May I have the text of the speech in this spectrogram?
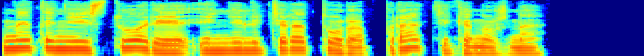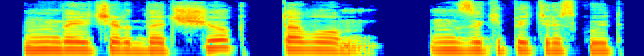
«Но это не история и не литература, практика нужна. Да и чердачок того закипеть рискует.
